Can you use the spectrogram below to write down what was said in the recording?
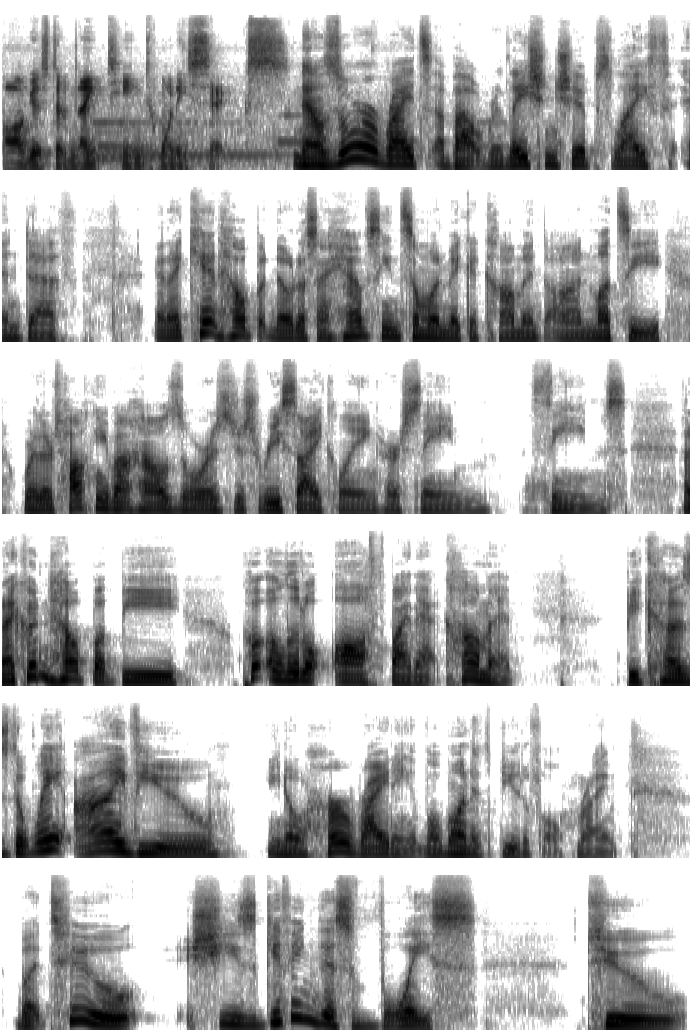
August of 1926. Now, Zora writes about relationships, life, and death. And I can't help but notice I have seen someone make a comment on Muttsy where they're talking about how Zora's just recycling her same themes. And I couldn't help but be put a little off by that comment because the way I view, you know, her writing, well, one, it's beautiful, right? But two, she's giving this voice to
